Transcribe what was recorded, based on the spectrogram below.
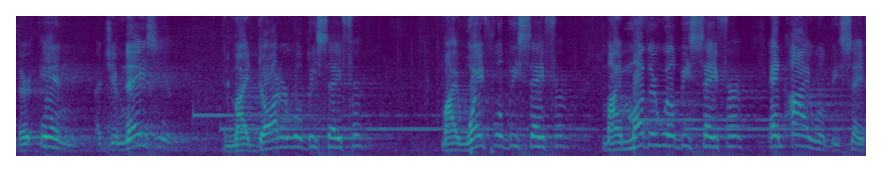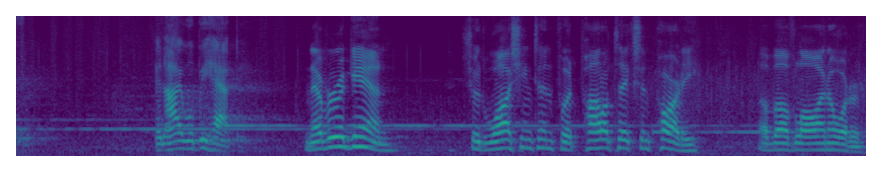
They're in a gymnasium. And my daughter will be safer, my wife will be safer, my mother will be safer, and I will be safer. And I will be happy. Never again should Washington put politics and party above law and order.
